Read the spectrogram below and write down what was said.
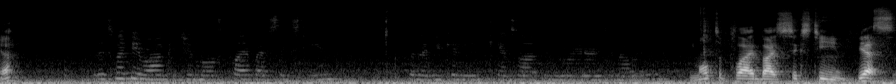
Yeah? This might be wrong. Could you multiply by 16 so that you can cancel out the numerator and denominator? Multiplied by 16. Yes.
